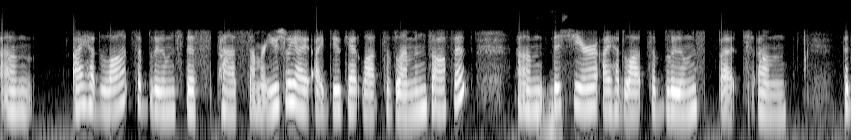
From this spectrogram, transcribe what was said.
Um, I had lots of blooms this past summer. Usually, I, I do get lots of lemons off it. Um, mm-hmm. This year, I had lots of blooms, but um, as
